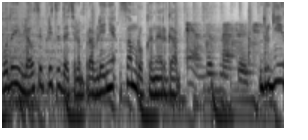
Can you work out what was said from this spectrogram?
года являлся председателем правления «Самрук Энерго». Другие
